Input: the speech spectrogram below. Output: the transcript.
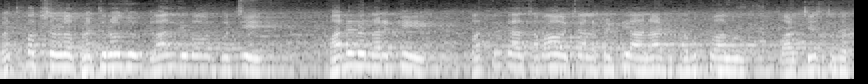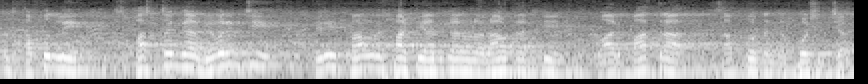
ప్రతిపక్షంలో ప్రతిరోజు గాంధీ భవన్కి వచ్చి పన్నెండున్నరకి పత్రికా సమావేశాలు పెట్టి ఆనాటి ప్రభుత్వాలు వాళ్ళు చేస్తున్నటువంటి తప్పుల్ని స్పష్టంగా వివరించి తిరిగి కాంగ్రెస్ పార్టీ అధికారంలో రావడానికి వారి పాత్ర సంపూర్ణంగా పోషించారు.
